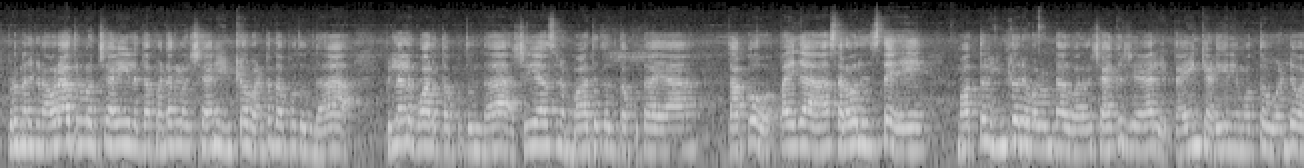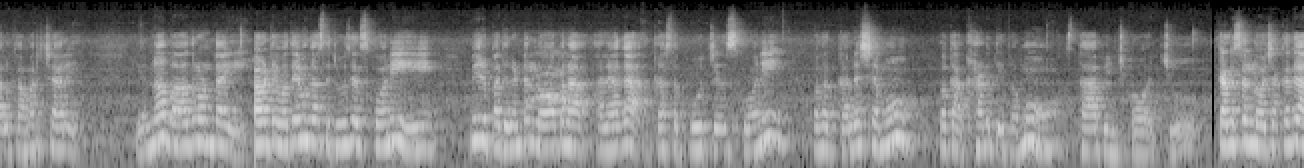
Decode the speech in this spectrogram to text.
ఇప్పుడు మనకి నవరాత్రులు వచ్చాయి లేదా పండగలు వచ్చాయని ఇంట్లో వంట తప్పుతుందా? పిల్లలకు వాళ్ళు తప్పుతుందా? చేయాల్సిన బాధ్యతలు తప్పుతాయా? తప్పు. పైగా సెలవులు ఇస్తే మొత్తం ఇంట్లోనే పడి ఉంటారు. వాళ్ళకి చాకరీ చేయాలి. టైంకి అడిగిన మొత్తం వండి వాళ్ళకి అమర్చాలి. ఎన్నో బాధలు ఉంటాయి. కాబట్టి ఉదయం కాస్త చూసేసుకొని మీరు పది గంటల లోపల అలాగా కాస్త పూజ చేసుకొని ఒక కలశము ఒక అఖండ దీపము స్థాపించుకోవచ్చు. కలశంలో చక్కగా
